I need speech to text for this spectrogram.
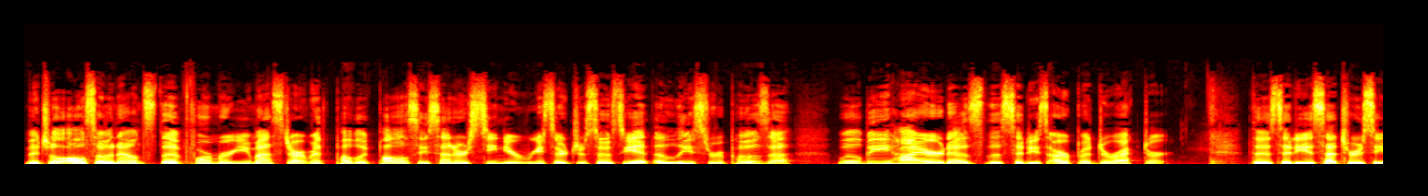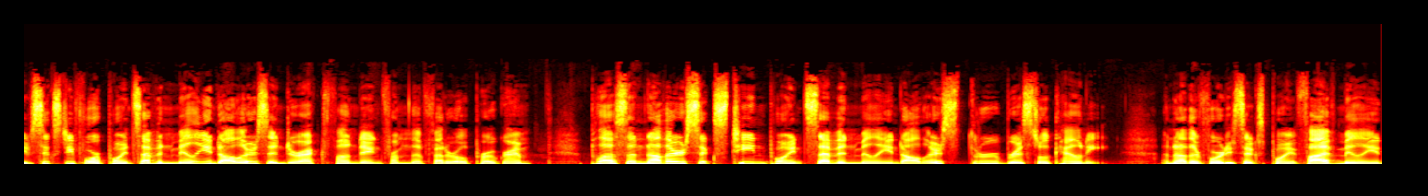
Mitchell also announced that former UMass Dartmouth Public Policy Center senior research associate Elise Raposa will be hired as the city's ARPA director. The city is set to receive $64.7 million in direct funding from the federal program, plus another $16.7 million through Bristol County. Another $46.5 million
